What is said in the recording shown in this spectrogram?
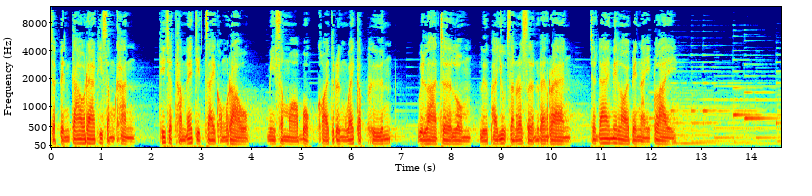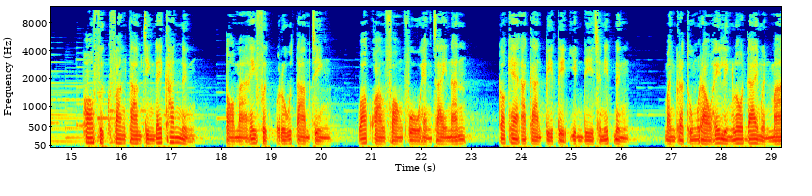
จะเป็นก้าวแรกที่สำคัญ ที่จะทำให้จิตใจของเรา มีสมอบกคอยตรึงไว้กับพื้น เวลาเจอลมหรือพายุสรรเสริญแรงๆ จะได้ไม่ลอยไปไหนไกล พอฝึกฟังตามจริงได้ขั้นหนึ่ง ต่อมาให้ฝึกรู้ตามจริง ว่าความฟองฟูแห่งใจนั้น ก็แค่อาการปีติยินดีชนิดหนึ่ง มันกระทุ้งเราให้ลิงโลดได้เหมือนม้า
